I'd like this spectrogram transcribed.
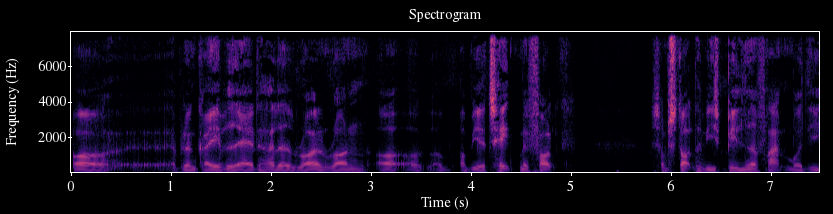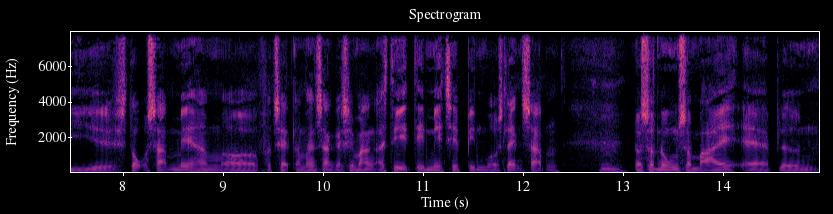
og øh, er blevet grebet af det, har lavet Royal Run, og, og, og, og vi har talt med folk, som stolt har vist billeder frem, hvor de øh, står sammen med ham og fortalt om hans engagement. Altså det, det er med til at binde vores land sammen. Mm. Når så nogen som mig er blevet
